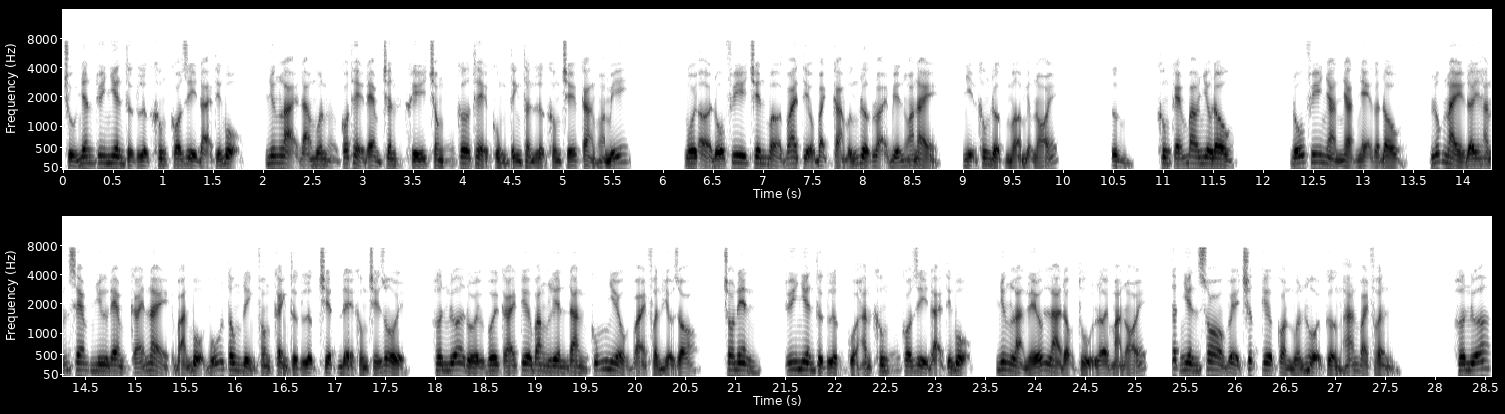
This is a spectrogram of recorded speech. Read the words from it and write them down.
chủ nhân tuy nhiên thực lực không có gì đại tiến bộ, nhưng lại đã muốn có thể đem chân khí trong cơ thể cùng tinh thần lực khống chế càng hoàn mỹ. Ngồi ở đỗ phi trên bờ vai tiểu bạch cảm ứng được loại biến hóa này, nhịn không được mở miệng nói, ừm, không kém bao nhiêu đâu. Đỗ phi nhàn nhạt nhẹ gật đầu, lúc này đây hắn xem như đem cái này bán bộ vũ tông đỉnh phong cảnh thực lực triệt để khống chế rồi, hơn nữa đối với cái kia băng liên đan cũng nhiều vài phần hiểu rõ, cho nên, tuy nhiên thực lực của hắn không có gì đại tiến bộ, nhưng là nếu là động thủ lời mà nói, tất nhiên so về trước kia còn muốn hội cường hãn vài phần hơn nữa,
